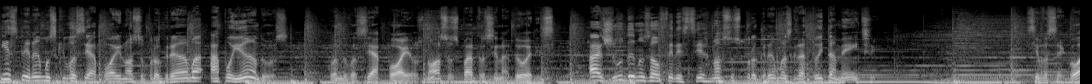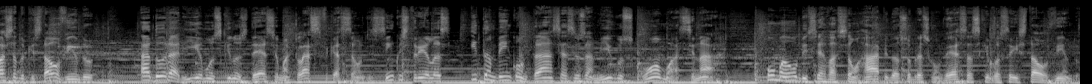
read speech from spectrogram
e esperamos que você apoie nosso programa apoiando-os. Quando você apoia os nossos patrocinadores, ajuda-nos a oferecer nossos programas gratuitamente. Se você gosta do que está ouvindo, adoraríamos que nos desse uma classificação de 5 estrelas e também contasse a seus amigos como assinar. Uma observação rápida sobre as conversas que você está ouvindo.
